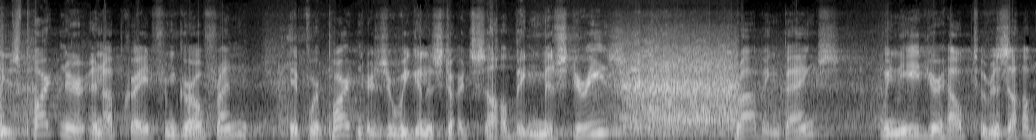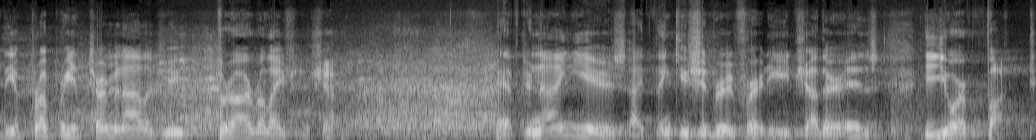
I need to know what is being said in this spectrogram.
Is partner an upgrade from girlfriend? If we're partners, are we going to start solving mysteries? Robbing banks? We need your help to resolve the appropriate terminology for our relationship. After nine years, I think you should refer to each other as you're fucked.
